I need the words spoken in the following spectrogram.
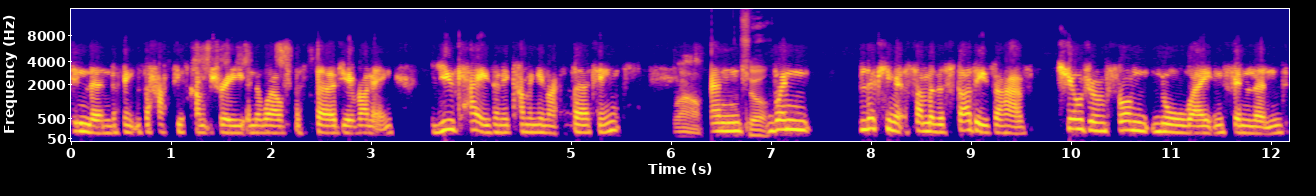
Finland, I think was the happiest country in the world for the third year running. UK is only coming in like 13th. Wow. And Sure. when looking at some of the studies I have, children from Norway and Finland,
